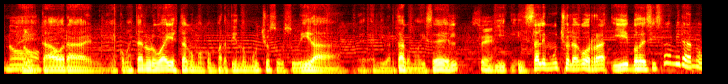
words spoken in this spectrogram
No. Está ahora, en, eh, como está en Uruguay, está como compartiendo mucho su, su vida eh, en libertad, como dice él. Sí. Y, y sale mucho la gorra y vos decís, ah, mira, no,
